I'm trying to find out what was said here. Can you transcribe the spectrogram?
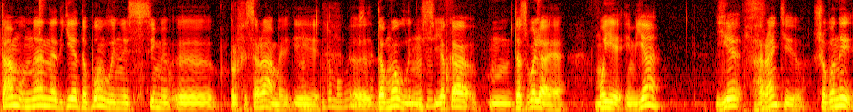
Там у мене є домовленість з цими е, професорами і Домовленість. е, домовленість, Мгм. яка м, дозволяє моє ім'я є гарантією, що вони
